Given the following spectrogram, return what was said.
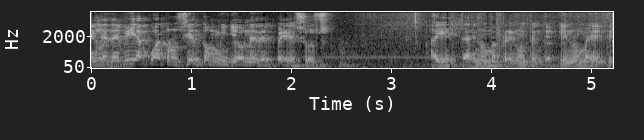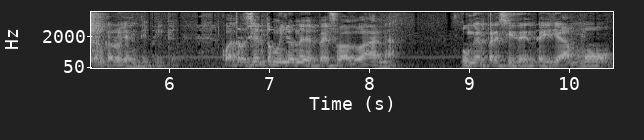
que le debía 400 millones de pesos. Ahí está, y no me pregunten que- y no me digan que lo identifique. 400 millones de pesos a aduana. Un expresidente llamó,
